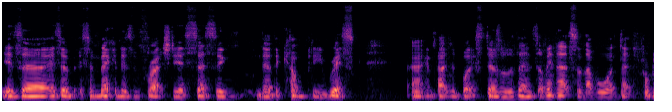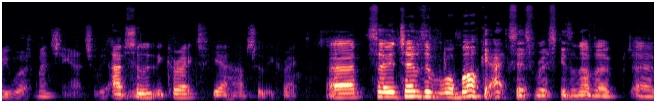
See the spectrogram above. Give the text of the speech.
is a is a is a mechanism for actually assessing you know the company risk. Uh, impacted by external events. I think that's another one that's probably worth mentioning. Actually, absolutely correct yeah absolutely correct Um, so, in terms of well, market access risk is another uh,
